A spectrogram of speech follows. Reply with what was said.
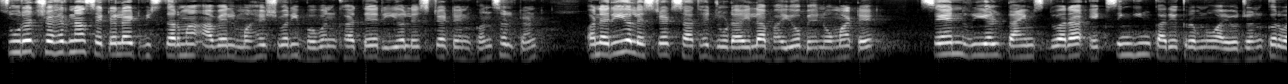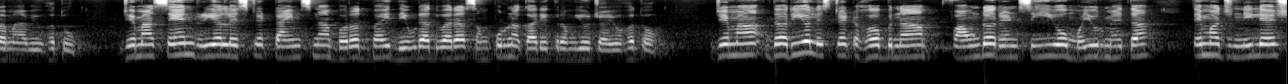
સુરત શહેરના સેટેલાઇટ વિસ્તારમાં આવેલ મહેશ્વરી ભવન ખાતે રિયલ એસ્ટેટ એન્ડ કન્સલ્ટન્ટ અને રિયલ એસ્ટેટ સાથે જોડાયેલા ભાઈઓ બહેનો માટે સેન રિયલ ટાઈમ્સ દ્વારા એક સિંગિંગ કાર્યક્રમનું આયોજન કરવામાં આવ્યું હતું, જેમાં સેન રિયલ એસ્ટેટ ટાઈમ્સના ભરતભાઈ દેવડા દ્વારા સંપૂર્ણ કાર્યક્રમ યોજાયો હતો, જેમાં ધ રિયલ એસ્ટેટ હબના founder and CEO Mayur Mehta તેમજ નિલેશ,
